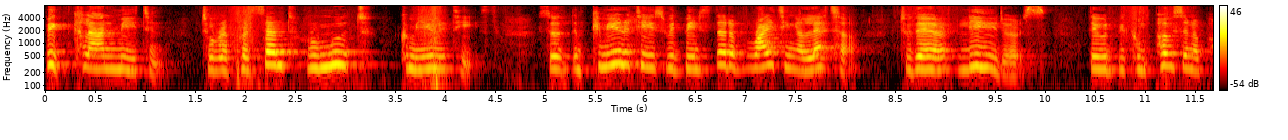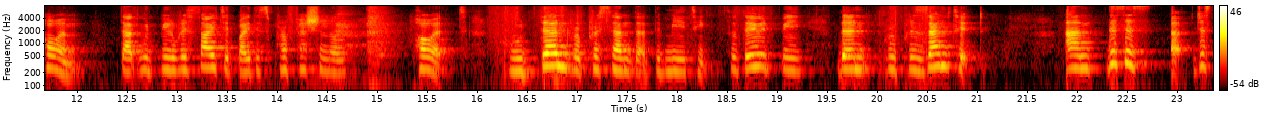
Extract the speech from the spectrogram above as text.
big clan meeting to represent remote communities. So the communities would be, instead of writing a letter to their leaders, they would be composing a poem that would be recited by this professional poet would then represent at the meeting. So they would be then represented. And this is uh, just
